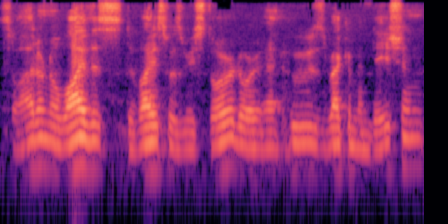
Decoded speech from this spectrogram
So I don't know why this device was restored or at whose recommendation.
